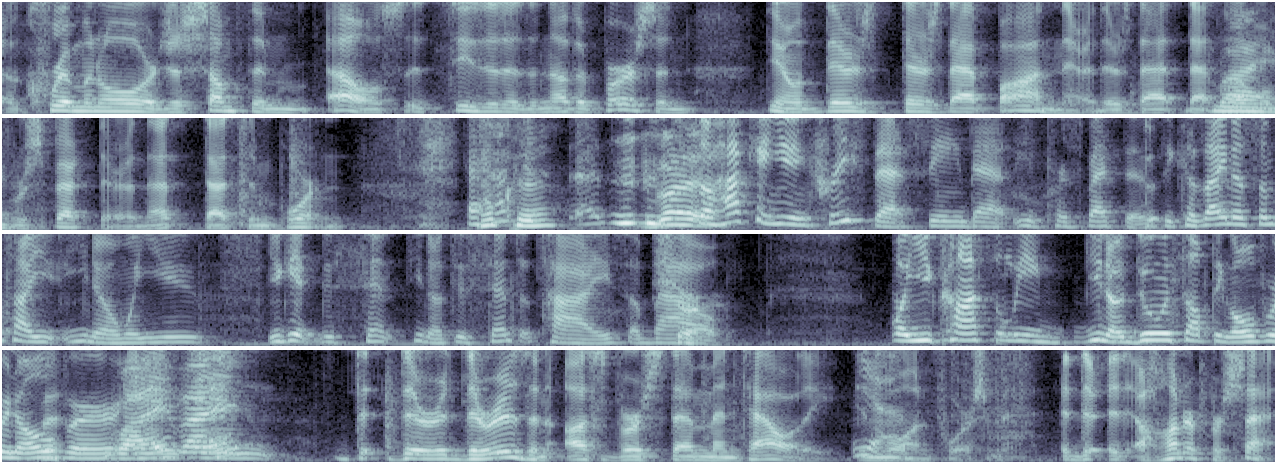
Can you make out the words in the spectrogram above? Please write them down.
a criminal or just something else. It sees it as another person. You know, there's there's that bond there. There's that that level of respect there, and that that's important. How Okay. can- uh, Go mm-hmm, so how can you increase that seeing that perspective? Because I know sometimes you, you know when you you get desent, you know desensitized about Sure. well you constantly you know doing something over and over Right, and, right. and th- there there is an us versus them mentality in Yeah. law enforcement. A hundred percent.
